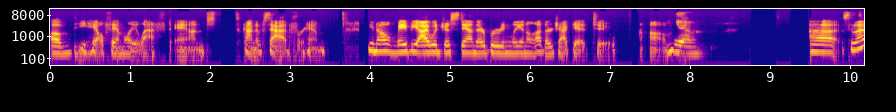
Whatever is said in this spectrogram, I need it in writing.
of the Hale family left, and kind of sad for him. You know, maybe I would just stand there broodingly in a leather jacket too. Um, yeah. Uh, so then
